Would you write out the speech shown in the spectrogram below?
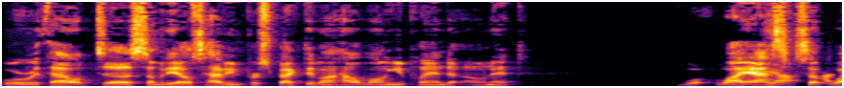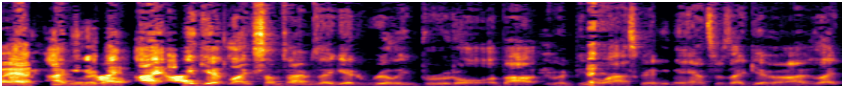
or without uh, somebody else having perspective on how long you plan to own it, why ask? Yeah, why I, ask I mean, I, I, I, get like sometimes I get really brutal about when people ask me the answers I give them. I was like,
